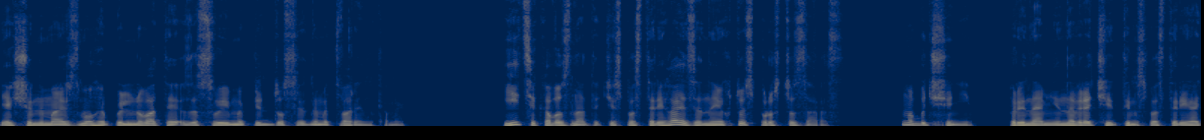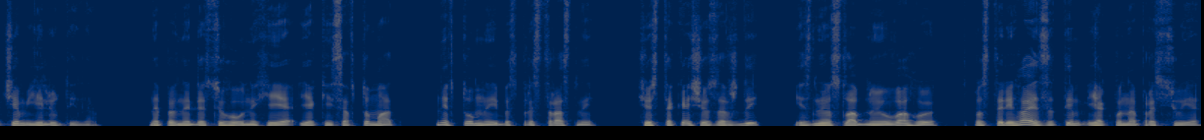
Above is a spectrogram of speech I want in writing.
якщо не маєш змоги пильнувати за своїми піддослідними тваринками? Їй цікаво знати, чи спостерігає за нею хтось просто зараз. Мабуть, що ні. Принаймні, навряд чи тим спостерігачем є людина. Напевне, для цього у них є якийсь автомат, невтомний і безпристрасний, щось таке, що завжди із неослабною увагою спостерігає за тим, як вона працює,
